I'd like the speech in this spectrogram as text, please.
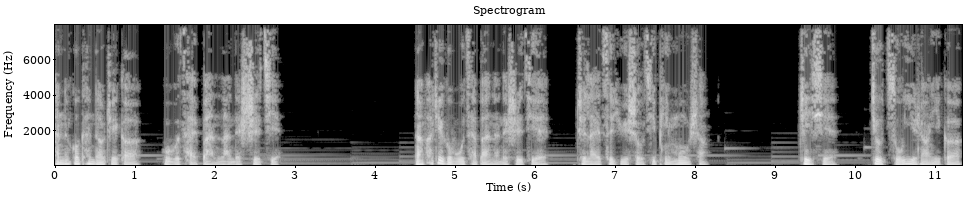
还能够看到这个。五彩斑斓的世界，哪怕这个五彩斑斓的世界只来自于手机屏幕上，这些就足以让一个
